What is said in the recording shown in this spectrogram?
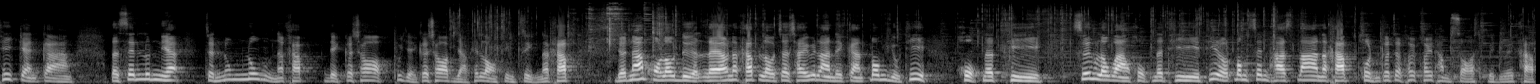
ที่แกนกลาง แต่เส้นรุ่นนี้จะนุ่มๆนะครับเด็กก็ชอบผู้ใหญ่ก็ชอบอยากให้ลองจริงๆนะครับเดี๋ยวน้ำของเราเดือดแล้วนะครับเราจะใช้เวลาในการต้มอยู่ที่ 6 นาที ซึ่งระหว่าง 6 นาทีที่เราต้มเส้นพาสต้านะครับคนก็จะค่อยๆทำซอสไปด้วยครับ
